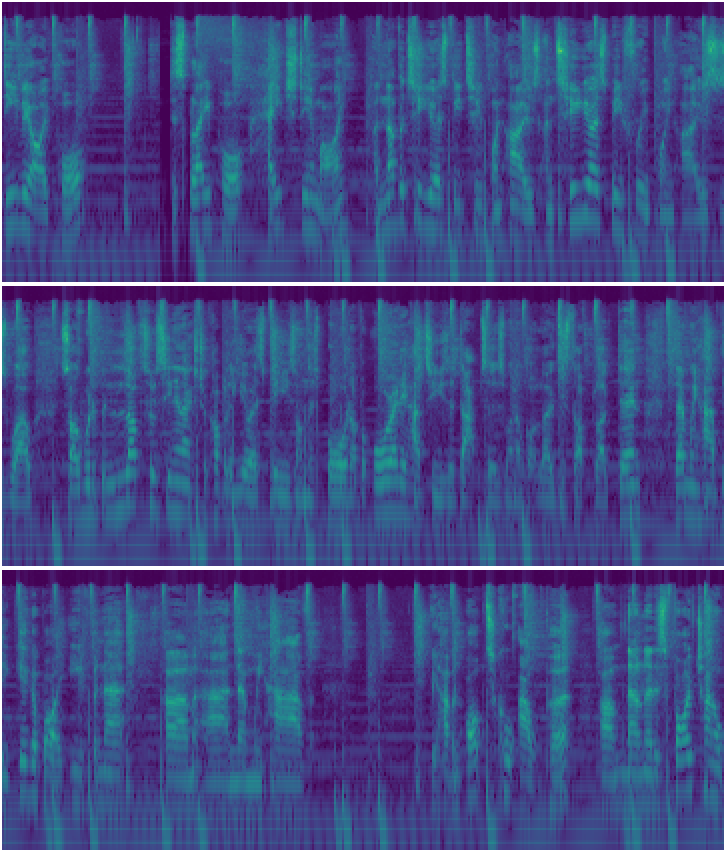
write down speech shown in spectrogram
DVI port, display port, HDMI, another two USB 2.0s and two USB 3.0s as well. So I would have been loved to have seen an extra couple of USBs on this board. I've already had to use adapters when I've got loads of stuff plugged in. Then we have the Gigabyte Ethernet um, and then we have we have an optical output um, now, now there's five channel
